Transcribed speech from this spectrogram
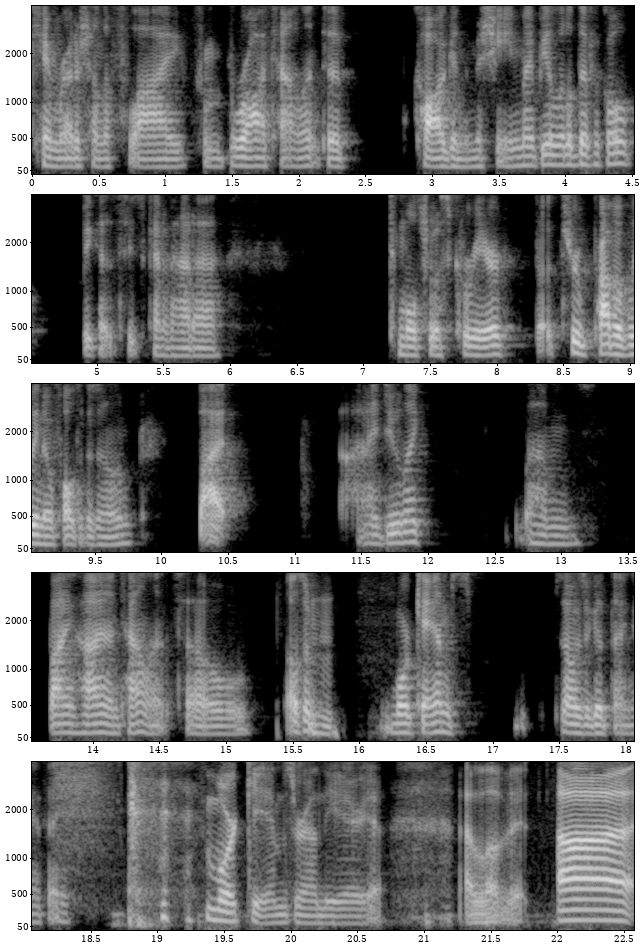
Cam Reddish on the fly from raw talent to cog in the machine might be a little difficult because he's kind of had a tumultuous career but through probably no fault of his own. But I do like um, buying high on talent. So also Mhm. more cams is always a good thing, I think. More cams around the area. I love it. Uh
